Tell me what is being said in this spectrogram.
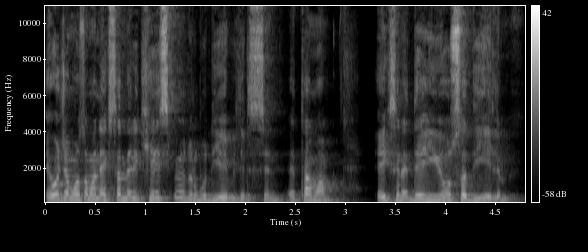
E hocam o zaman eksenleri kesmiyordur bu diyebilirsin. E tamam. Eksene değiyorsa diyelim.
